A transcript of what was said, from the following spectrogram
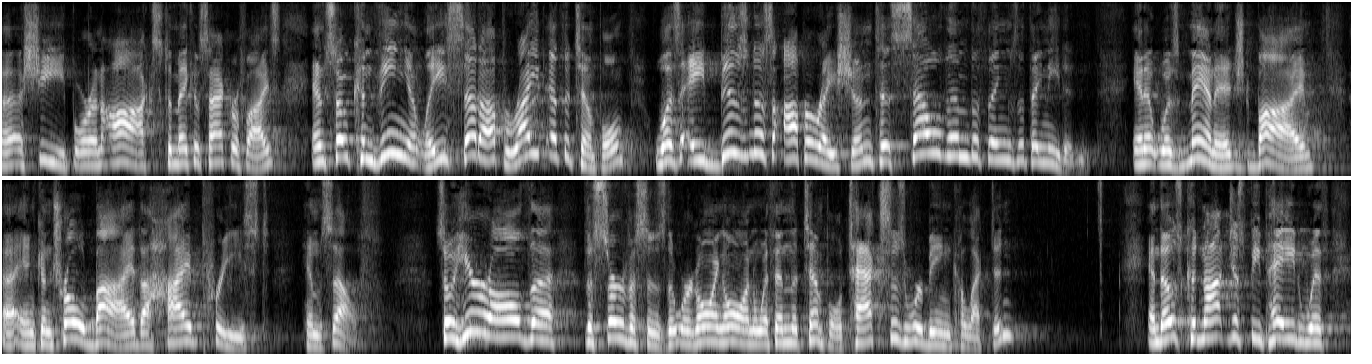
a sheep or an ox to make a sacrifice. And so, conveniently, set up right at the temple was a business operation to sell them the things that they needed. And it was managed by uh, and controlled by the high priest himself. So, here are all the, the services that were going on within the temple. Taxes were being collected. And those could not just be paid with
